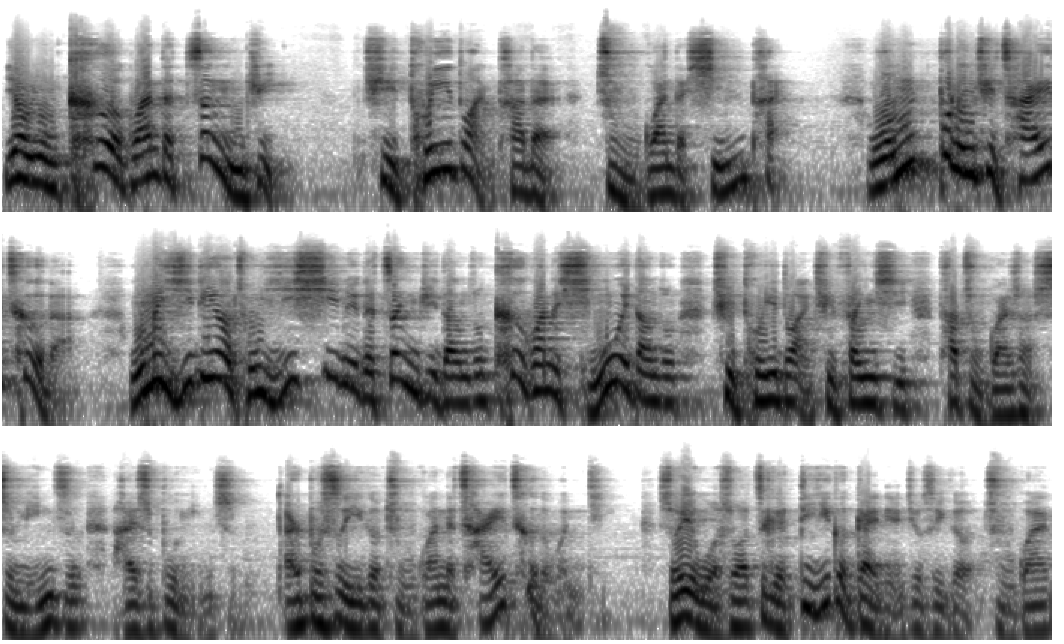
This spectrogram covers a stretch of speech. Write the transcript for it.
要用客观的证据去推断他的主观的心态，我们不能去猜测的。我们一定要从一系列的证据当中、客观的行为当中去推断、去分析他主观上是明知还是不明知，而不是一个主观的猜测的问题。所以我说，这个第一个概念就是一个主观、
